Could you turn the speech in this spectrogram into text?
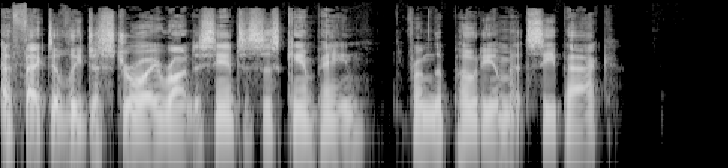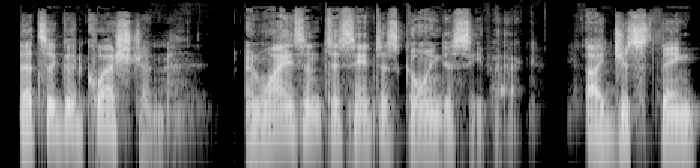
effectively destroy Ron DeSantis' campaign from the podium at CPAC? That's a good question. And why isn't DeSantis going to CPAC? I just think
